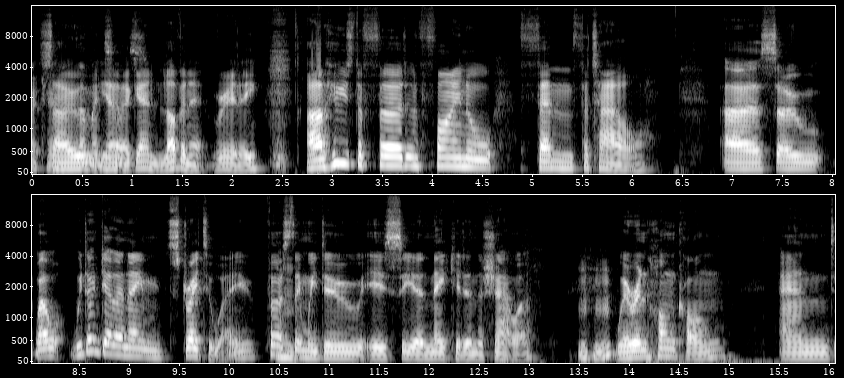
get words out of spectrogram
okay. So that makes yeah, sense. again, loving it really. Uh, who's the third and final femme fatale? Uh, so, well, we don't get her name straight away. First thing we do is see her naked in the shower. Mm-hmm. We're in Hong Kong, and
